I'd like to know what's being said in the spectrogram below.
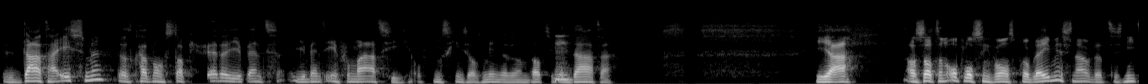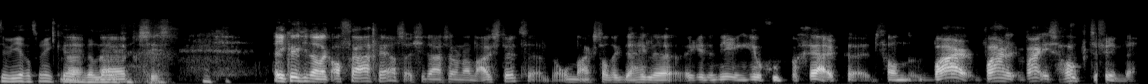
dataïsme, dat gaat nog een stapje verder. Je bent, je bent informatie, of misschien zelfs minder dan dat, je bent hmm. data. Ja, als dat een oplossing voor ons probleem is, nou, dat is niet de wereld waar ik uh, wil leven. Nee, precies. En je kunt je dan ook afvragen, hè, als, als je daar zo naar luistert, eh, ondanks dat ik de hele redenering heel goed begrijp, van waar, waar, waar is hoop te vinden?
